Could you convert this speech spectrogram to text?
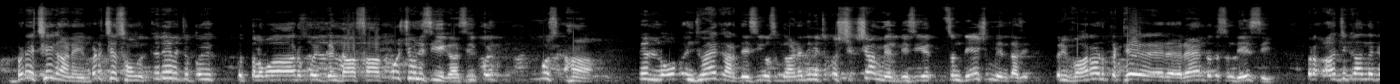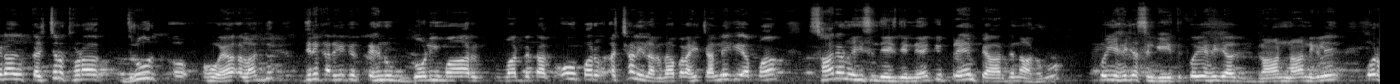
ਬੜੇ ਅੱਛੇ ਗਾਣੇ ਬੜੇ ਅੱਛੇ Song ਕਿਹਦੇ ਵਿੱਚ ਕੋਈ ਤਲਵਾਰ, ਕੋਈ ਗੰਡਾਸਾ ਕੁਝ ਵੀ ਨਹੀਂ ਸੀਗਾ ਸੀ, ਕੋਈ ਕੁਛ, ਹਾਂ। ਤੇ ਲੋਕ ਇੰਜੋਏ ਕਰਦੇ ਸੀ ਉਸ ਗਾਣੇ ਦੇ ਵਿੱਚ, ਕੋਈ ਸਿੱਖਿਆ ਮਿਲਦੀ ਸੀ, ਇੱਕ ਸੰਦੇਸ਼ ਮਿਲਦਾ ਸੀ। ਪਰਿਵਾਰਾਂ ਨੂੰ ਇਕੱਠੇ ਰਹਿਣ ਦਾ ਤੇ ਸੰਦੇਸ਼ ਸੀ। ਪਰ ਅੱਜ ਕੱਲ ਦਾ ਜਿਹੜਾ ਕਲਚਰ ਥੋੜਾ ਜ਼ਰੂਰ ਹੋਇਆ ਅਲੱਗ, ਜਿਹਦੇ ਕਰਕੇ ਕਿਸੇ ਨੂੰ ਗੋਲੀ ਮਾਰ ਵੱਢ ਤੱਕ ਉਹ ਪਰ ਅੱਛਾ ਨਹੀਂ ਲੱਗਦਾ। ਪਰ ਅਸੀਂ ਚਾਹੁੰਦੇ ਕਿ ਆਪਾਂ ਸਾਰਿਆਂ ਨੂੰ ਇਹੀ ਸੰਦੇਸ਼ ਦਿੰਦੇ ਹਾਂ ਕਿ ਪ੍ਰੇਮ ਪਿਆਰ ਦੇ ਨਾਲ ਰਹੋ। ਕੋਈ ਇਹੋ ਜਿਹਾ ਸੰਗੀਤ, ਕੋਈ ਇਹੋ ਜਿਹਾ ਗਾਣ ਨਾ ਨਿਕਲੇ ਔਰ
